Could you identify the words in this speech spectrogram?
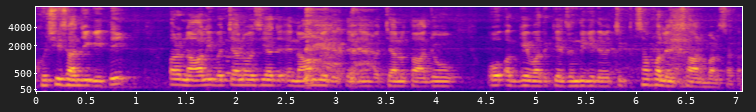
ਖੁਸ਼ੀ ਸਾਂਝੀ ਕੀਤੀ ਔਰ ਨਾਲ ਹੀ ਬੱਚਿਆਂ ਨੂੰ ਅਸੀਂ ਅੱਜ ਇਨਾਮ ਵੀ ਦਿੱਤੇ ਨੇ, ਬੱਚਿਆਂ ਨੂੰ ਤਾਂ ਜੋ ਉਹ ਅੱਗੇ ਵਧ ਕੇ ਜ਼ਿੰਦਗੀ ਦੇ ਵਿੱਚ ਇੱਕ ਸਫਲ ਇਨਸਾਨ ਬਣ ਸਕਣ।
